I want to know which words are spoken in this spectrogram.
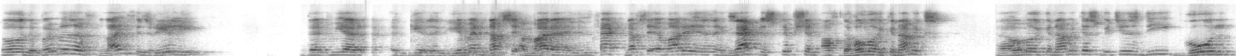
So the purpose of life is really that we are given nafse amara, and in fact, nafse amara is an exact description of the Homo economics, uh, Homo economicus, which is the goal,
